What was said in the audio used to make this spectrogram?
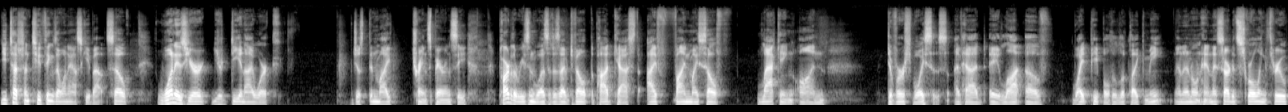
you touched on two things I want to ask you about. So one is your your D&I work. Just in my transparency, part of the reason was that as I've developed the podcast, I find myself lacking on diverse voices. I've had a lot of white people who look like me. And i don't and i started scrolling through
